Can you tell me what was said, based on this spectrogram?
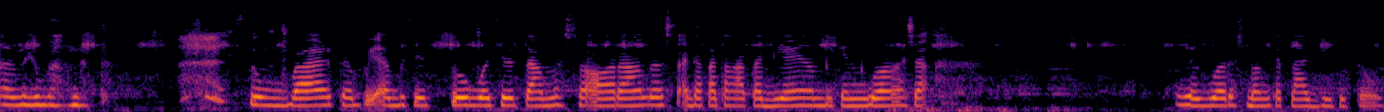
aneh banget. Sumpah tapi abis itu gue cerita sama seorang terus ada kata-kata dia yang bikin gue ngerasa ya gue harus bangkit lagi gitu.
